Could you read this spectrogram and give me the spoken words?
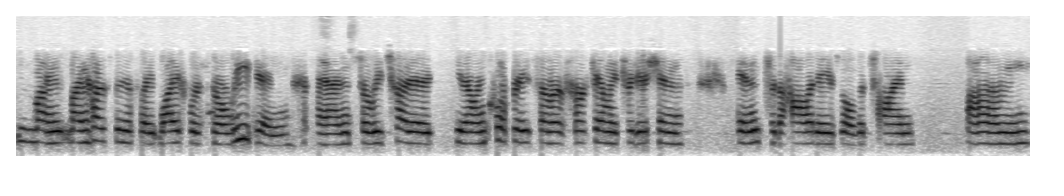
my my husband's late wife was Norwegian, and so we try to you know incorporate some of her family traditions into the holidays all the time. Um,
